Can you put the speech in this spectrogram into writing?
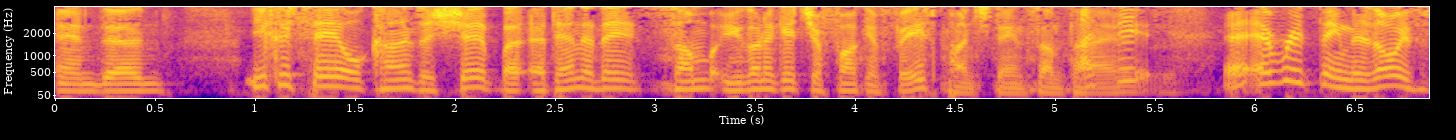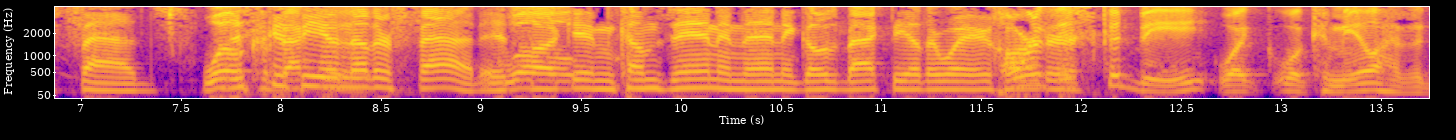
and then you could say all kinds of shit, but at the end of the day, some you're gonna get your fucking face punched in sometime. I think everything. There's always fads. Well, this could be to- another fad. It Well- fucking comes in and then it goes back the other way Or this could be what what Camille has a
